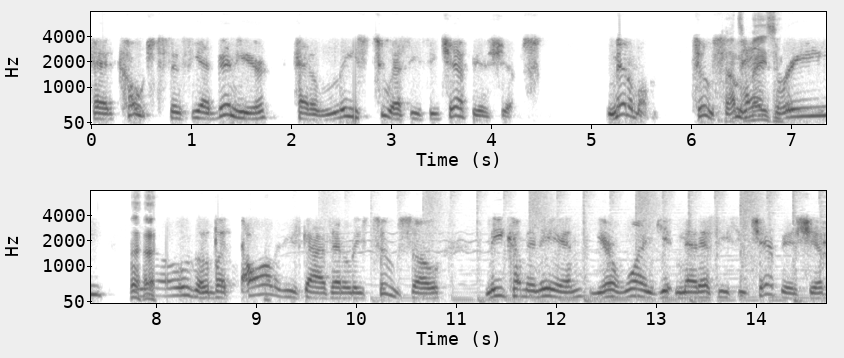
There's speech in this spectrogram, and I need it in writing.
had coached since he had been here had at least two SEC championships, minimum two. Some That's had amazing. three, you know, but all of these guys had at least two. So me coming in year one, getting that SEC championship,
